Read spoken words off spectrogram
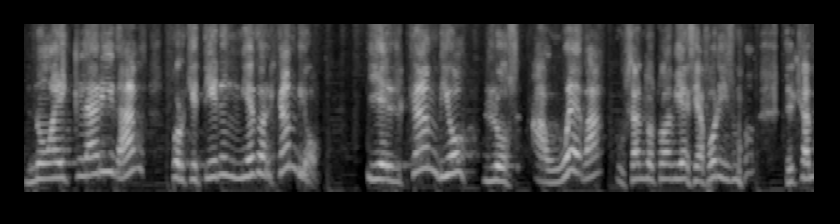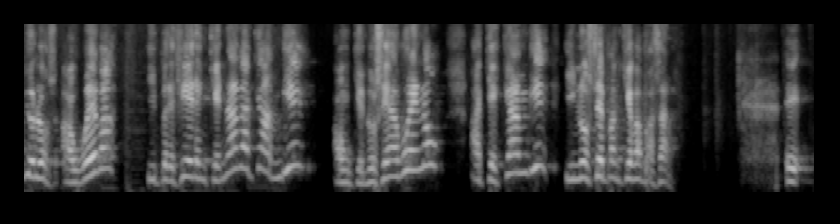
no hay claridad porque tienen miedo al cambio. Y el cambio los ahueva, usando todavía ese aforismo, el cambio los ahueva y prefieren que nada cambie aunque no sea bueno, a que cambie y no sepan qué va a pasar. Eh,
